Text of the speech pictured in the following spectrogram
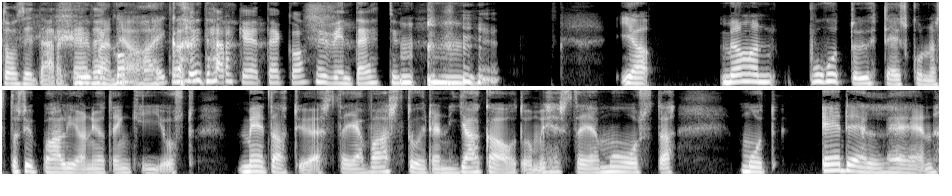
Tosi tärkeä Hyvänä teko. Aika. Tosi tärkeä teko, hyvin tehty. ja me ollaan puhuttu yhteiskunnassa tosi paljon jotenkin just metatyöstä ja vastuiden jakautumisesta ja muusta, mutta edelleen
